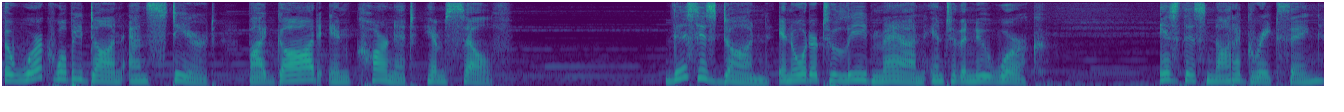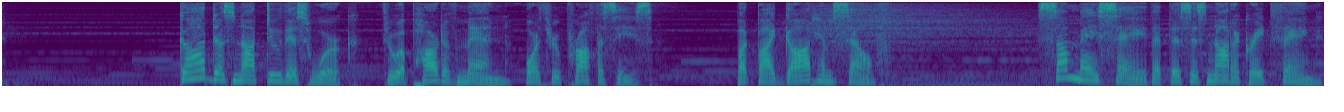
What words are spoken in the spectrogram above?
the work will be done and steered by God incarnate Himself. This is done in order to lead man into the new work. Is this not a great thing? God does not do this work through a part of men or through prophecies, but by God Himself. Some may say that this is not a great thing,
